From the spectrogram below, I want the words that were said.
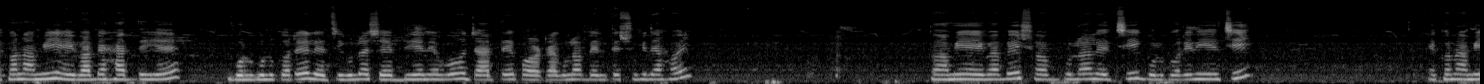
এখন আমি এইভাবে হাত দিয়ে গোল গোল করে লেচিগুলো শেপ দিয়ে নেব যাতে পরোটাগুলো বেলতে সুবিধা হয়। তো আমি এইভাবে সবগুলো লেচি গোল করে নিয়েছি। এখন আমি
